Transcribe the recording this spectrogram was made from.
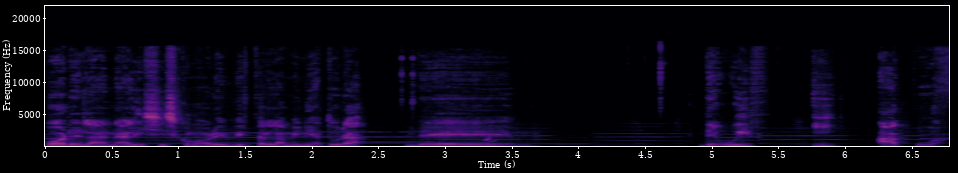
por el análisis, como habréis visto en la miniatura, de, de With y Aqua.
